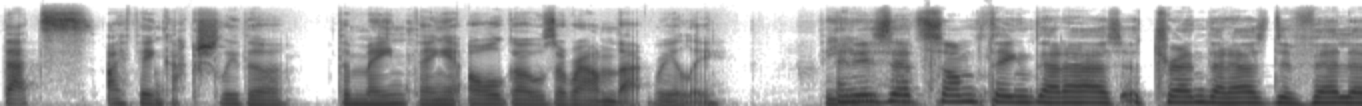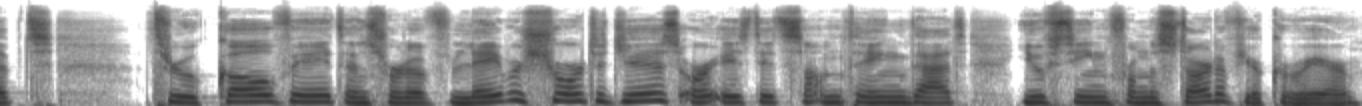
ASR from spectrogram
that's i think actually the the main thing. It all goes around that really. And user. is that something that has a trend that has developed through COVID and sort of labor shortages, or is it something that you've seen from the start of your career?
